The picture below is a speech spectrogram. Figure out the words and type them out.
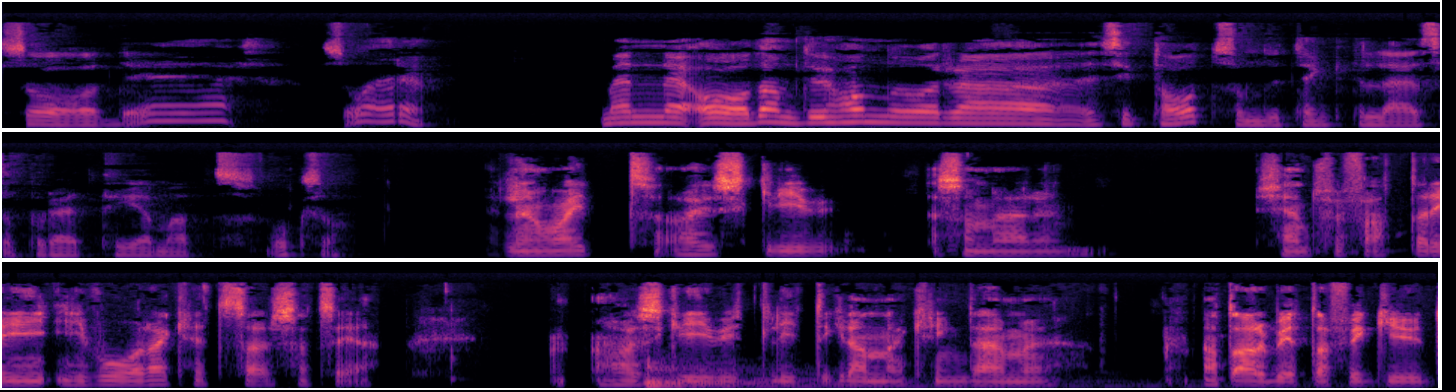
Så det, så är det. Men eh, Adam, du har några citat som du tänkte läsa på det här temat också? Ellen White har ju skrivit, som är en känd författare i, i våra kretsar så att säga. Har skrivit lite grann kring det här med att arbeta för Gud.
